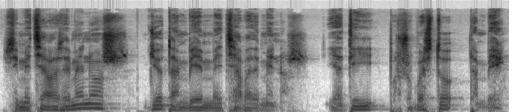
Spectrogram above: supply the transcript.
Si me echabas de menos, yo también me echaba de menos. Y a ti, por supuesto, también.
